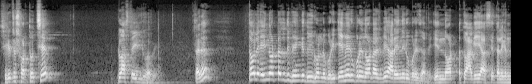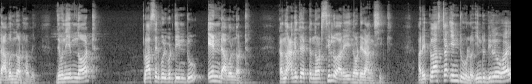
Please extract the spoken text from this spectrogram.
সেক্ষেত্রে শর্ত হচ্ছে প্লাসটা ইন্টু হবে। তাই না? তাহলে এই নটটা যদি ভেঙে দুই খণ্ড করি এম এর উপরে নট আসবে আর এন এর উপরে যাবে। এন নট তো আগেই আছে, তাহলে এখানে ডাবল নট হবে। যেমন এম নট প্লাসের পরিবর্তে ইন্টু এন ডাবল নট কারণ আগে তো একটা নট ছিল আর এই নটের আংশিক। আর এই প্লাসটা ইন্টু হলো। ইন্টু দিলেও হয়,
